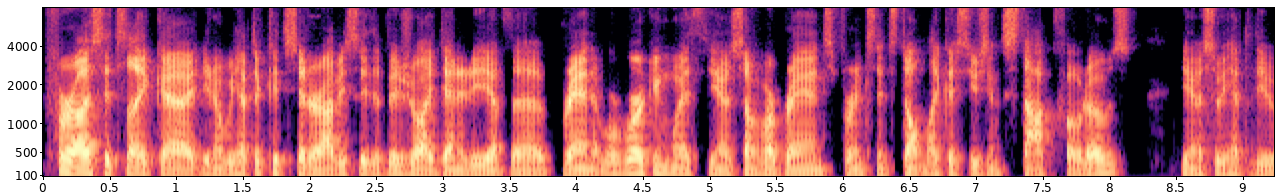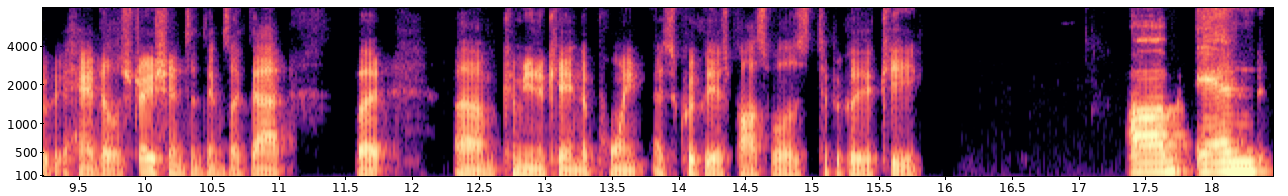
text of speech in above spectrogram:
for us, it's like, uh, you know, we have to consider obviously the visual identity of the brand that we're working with. You know, some of our brands, for instance, don't like us using stock photos you know, so we had to do hand illustrations and things like that. But um, communicating the point as quickly as possible is typically the key. Um, and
